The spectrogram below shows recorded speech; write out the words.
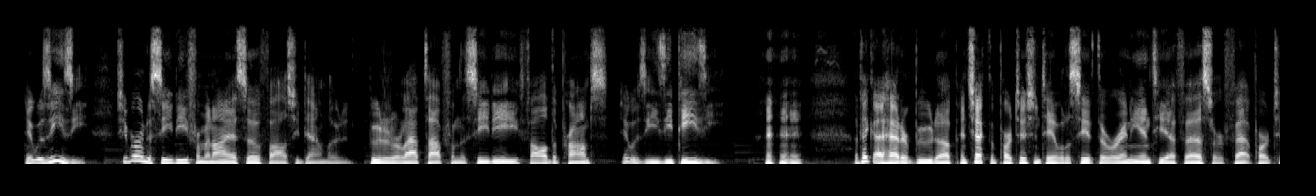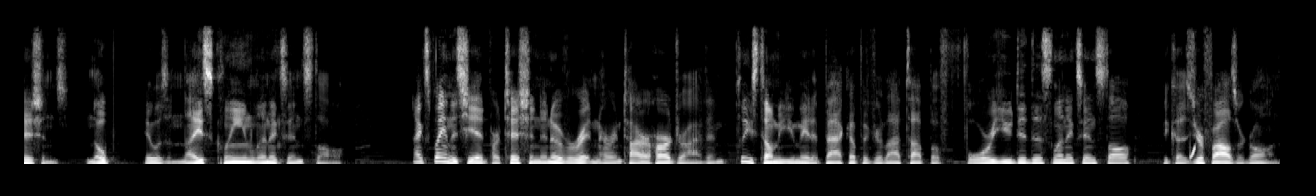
It was easy. She burned a CD from an ISO file she downloaded, booted her laptop from the CD, followed the prompts. It was easy peasy. I think I had her boot up and check the partition table to see if there were any NTFS or FAT partitions. Nope. It was a nice clean Linux install. I explained that she had partitioned and overwritten her entire hard drive, and please tell me you made a backup of your laptop before you did this Linux install, because your files are gone.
